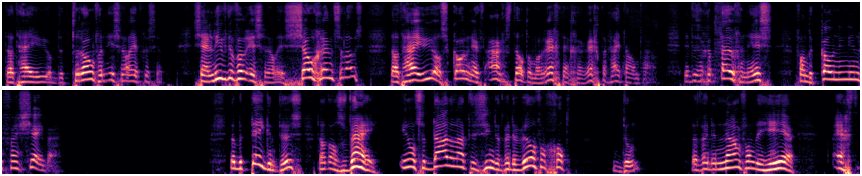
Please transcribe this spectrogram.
Dat hij u op de troon van Israël heeft gezet. Zijn liefde voor Israël is zo grenzeloos dat hij u als koning heeft aangesteld om recht en gerechtigheid te handhaven. Dit is een getuigenis van de koningin van Sheba. Dat betekent dus dat als wij in onze daden laten zien dat wij de wil van God doen, dat wij de naam van de Heer echt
